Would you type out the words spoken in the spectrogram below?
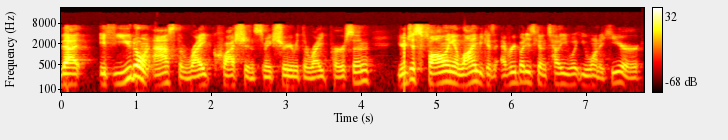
That if you don't ask the right questions to make sure you're with the right person, you're just falling in line because everybody's going to tell you what you want to hear.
